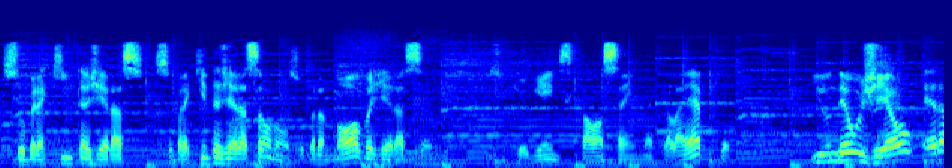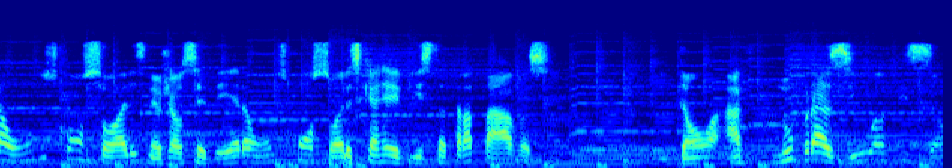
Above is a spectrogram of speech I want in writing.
sobre a quinta geração. Sobre a quinta geração não, sobre a nova geração dos videogames que estavam saindo naquela época e o Neo Geo era um dos consoles, Neo Geo CD era um dos consoles que a revista tratava. Assim. Então, a, no Brasil, a visão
